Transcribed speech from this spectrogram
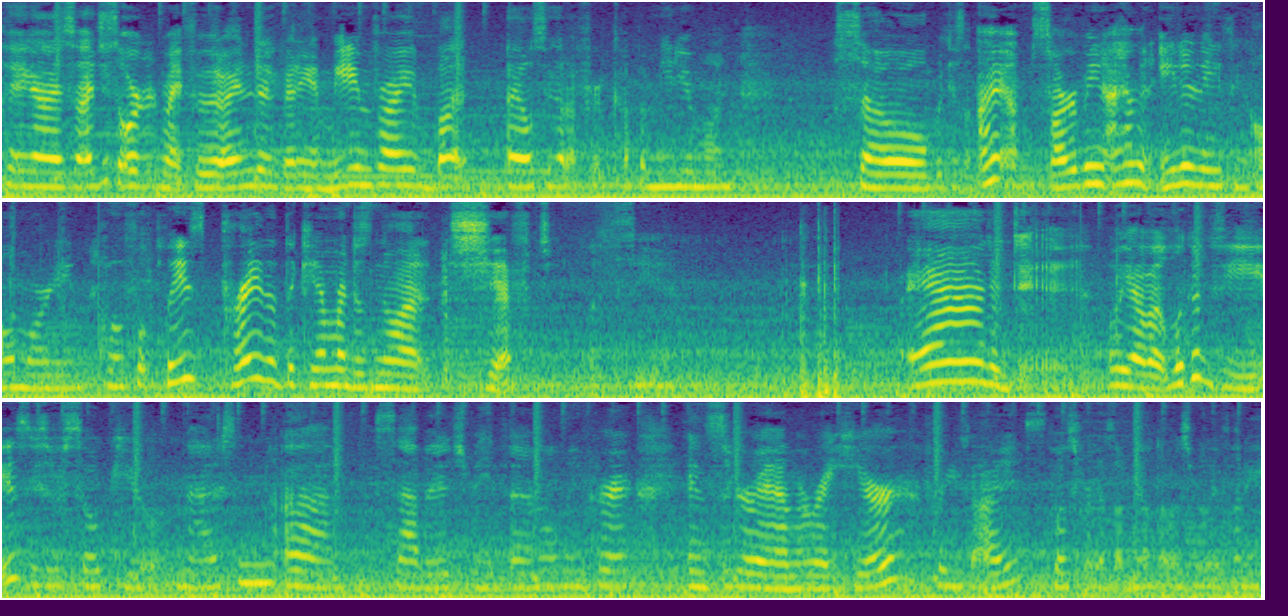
Hey guys, so I just ordered my food. I ended up getting a medium fry, but I also got a fruit cup, a medium one. So, because I am starving, I haven't eaten anything all morning. Hopefully, please pray that the camera does not shift. Let's see. And it did. Oh yeah, but look at these. These are so cute. Madison um, Savage made them. I'll leave her Instagram right here for you guys. Post for the thumbnail. That was really funny.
